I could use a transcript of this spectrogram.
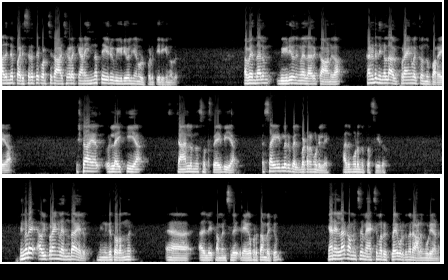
അതിന്റെ പരിസരത്തെ കുറച്ച് കാഴ്ചകളൊക്കെയാണ് ഇന്നത്തെ ഒരു വീഡിയോയിൽ ഞാൻ ഉൾപ്പെടുത്തിയിരിക്കുന്നത്. അപ്പോൾ എന്തായാലും വീഡിയോ നിങ്ങളെല്ലാവരും കാണുക. കണ്ടിട്ട് നിങ്ങളുടെ അഭിപ്രായങ്ങളൊക്കെ ഒന്ന് പറയുക. ഇഷ്ടമായാൽ ഒരു ലൈക്ക് ചെയ്യുക. ചാനലൊന്ന് സബ്സ്ക്രൈബ് ചെയ്യുക. സൈഡിലൊരു ബെൽ ബട്ടൺ കൂടി ഇല്ലേ? അതും കൂടെ ഒന്ന് പ്രസ് ചെയ്തു. നിങ്ങളുടെ അഭിപ്രായങ്ങൾ എന്തായാലും നിങ്ങൾക്ക് തുറന്ന് അതിൽ കമൻസിൽ രേഖപ്പെടുത്താൻ പറ്റും. ഞാൻ എല്ലാ കമൻസിനും മാക്സിമം റിപ്ലൈ കൊടുക്കുന്ന ഒരാളും കൂടിയാണ്.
